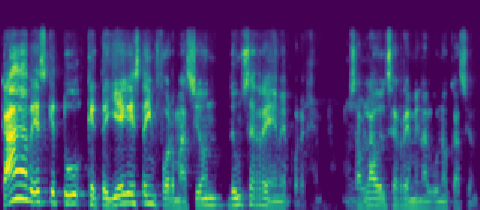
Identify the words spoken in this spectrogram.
cada vez que tú, que te llegue esta información de un CRM, por ejemplo, hemos hablado del CRM en alguna ocasión,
